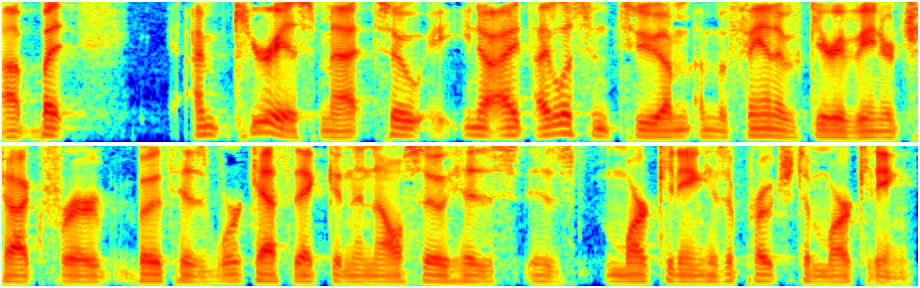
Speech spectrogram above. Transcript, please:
Uh, but I'm curious, Matt. So, you know, I, I listen to, I'm, I'm, a fan of Gary Vaynerchuk for both his work ethic and then also his, his marketing, his approach to marketing.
